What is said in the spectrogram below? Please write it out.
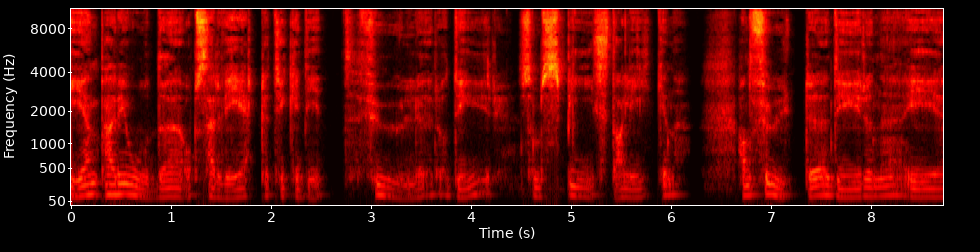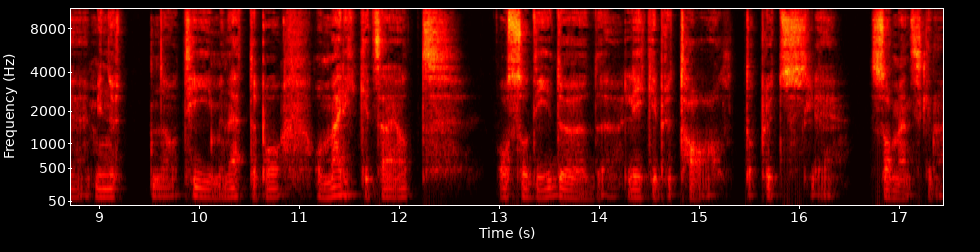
i en periode observerte Tykkedid fugler og dyr som spiste av likene. Han fulgte dyrene i minuttene og timene etterpå og merket seg at også de døde like brutalt og plutselig som menneskene.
